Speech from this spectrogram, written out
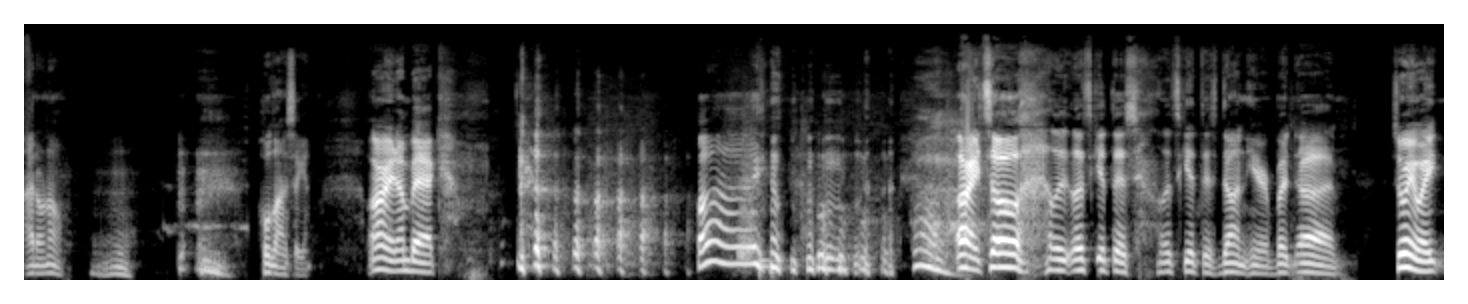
I don't know. Hold on a second. All right, I'm back. Bye. All right, so let- let's get this let's get this done here. But uh so anyway,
